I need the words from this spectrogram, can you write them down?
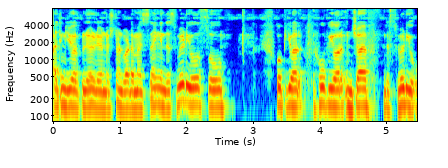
i think you are clearly understand what am i saying in this video. So hope you are hope you are enjoy this video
